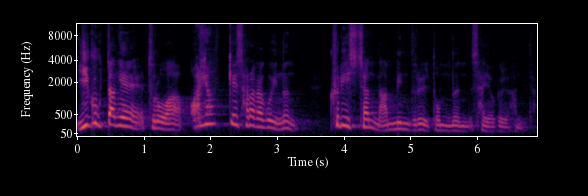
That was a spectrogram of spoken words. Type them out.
이국 땅에 들어와 어렵게 살아가고 있는 크리스찬 난민들을 돕는 사역을 합니다.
